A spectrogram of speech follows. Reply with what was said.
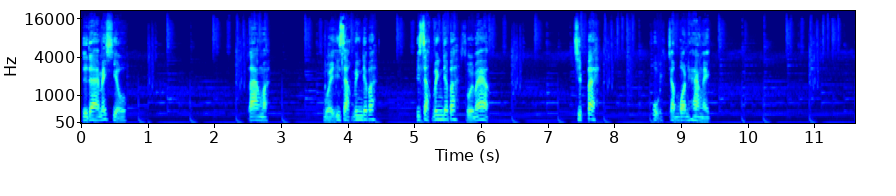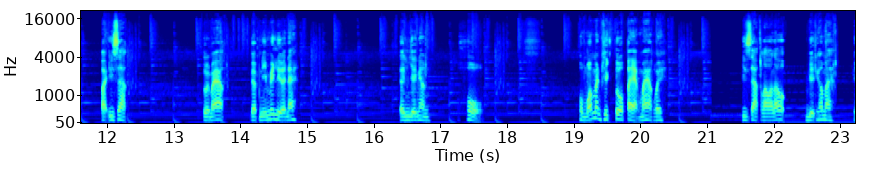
จะได้ไม่เขียว ล่างมา สวยอีสักวิ่งได้ปะอีสักวิ่งได้ปะสวยมาก ชิปไปโอ้ยจับบอลห่างอีกไปอีสัก สวยมาก แบบนี้ไม่เหลือนะเย็นเย็นๆก่อนโอ้โห ผมว่ามันพลิกตัวแปลกมากเว้ยอีสักรอแล้วเบียดเข้ามา เพล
